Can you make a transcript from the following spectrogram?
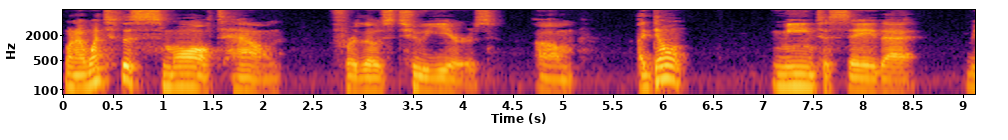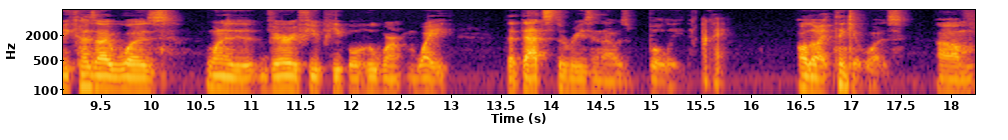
when I went to this small town for those two years, um, I don't mean to say that because I was one of the very few people who weren't white, that that's the reason I was bullied. Okay. Although I think it was. Um,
